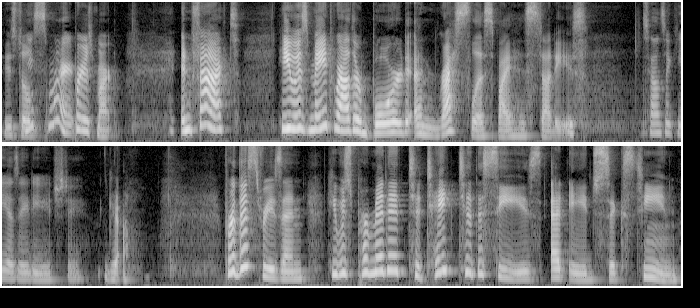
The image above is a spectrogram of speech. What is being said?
he's still He's smart. pretty smart. In fact, he was made rather bored and restless by his studies. Sounds like he has ADHD. Yeah. For this reason, he was permitted to take to the seas at age 16.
